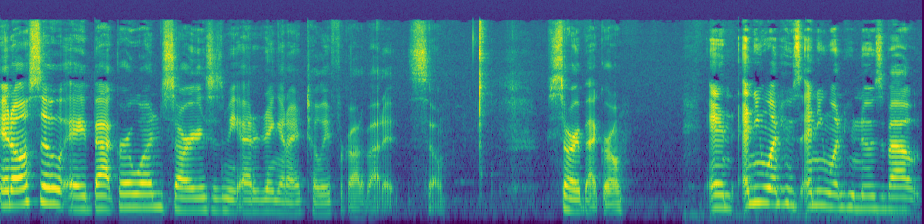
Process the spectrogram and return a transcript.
And also a Batgirl one. Sorry, this is me editing and I totally forgot about it. So, sorry, Batgirl. And anyone who's anyone who knows about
